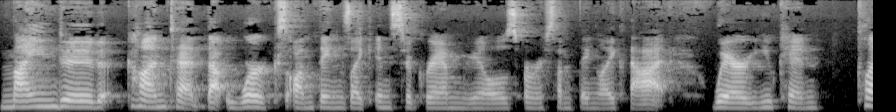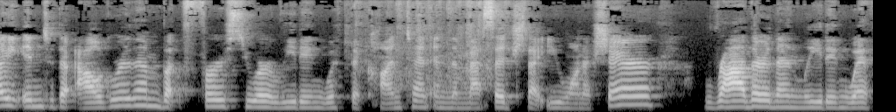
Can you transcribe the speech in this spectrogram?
minded content that works on things like Instagram Reels or something like that, where you can play into the algorithm, but first you are leading with the content and the message that you want to share rather than leading with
